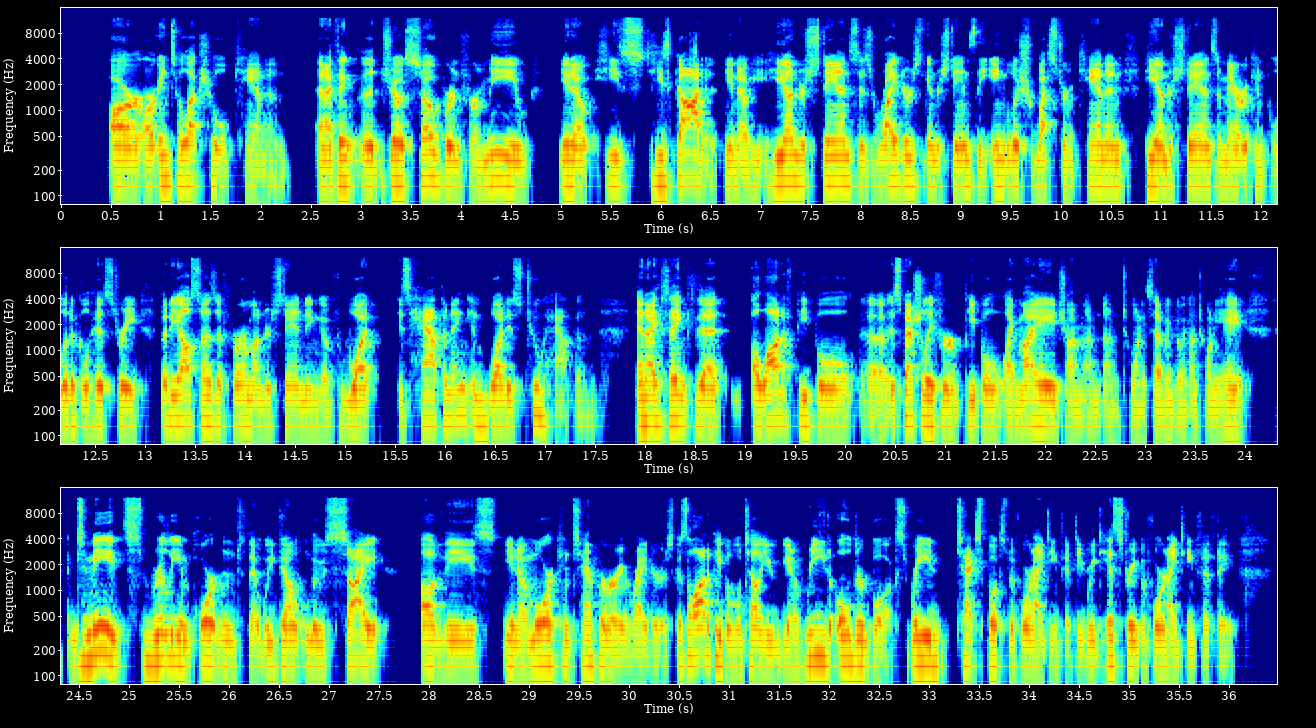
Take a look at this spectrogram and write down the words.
our our intellectual canon. And I think that Joe Sobran, for me, you know he's he's got it you know he, he understands his writers he understands the english western canon he understands american political history but he also has a firm understanding of what is happening and what is to happen and i think that a lot of people uh, especially for people like my age I'm, I'm i'm 27 going on 28 to me it's really important that we don't lose sight of these, you know, more contemporary writers. Because a lot of people will tell you, you know, read older books, read textbooks before 1950, read history before 1950.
